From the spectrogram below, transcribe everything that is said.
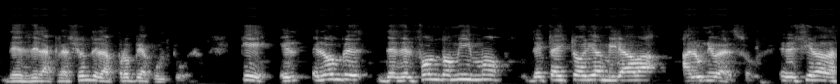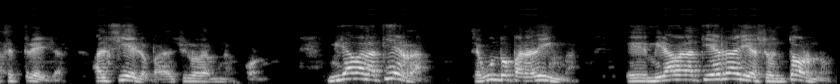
desde la creación de la propia cultura. Que el, el hombre desde el fondo mismo de esta historia miraba al universo, es decir, a las estrellas, al cielo, para decirlo de alguna forma. Miraba la tierra, segundo paradigma, eh, miraba la tierra y a su entorno.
